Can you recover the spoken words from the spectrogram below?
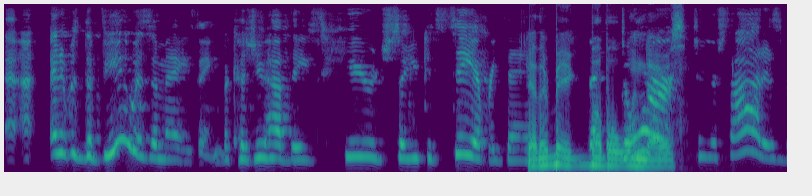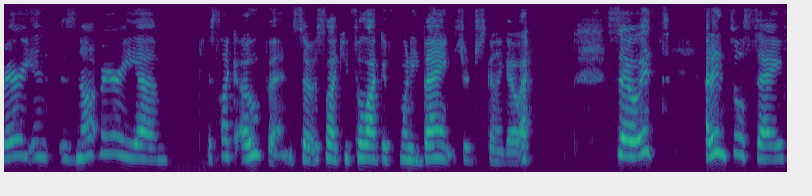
a- a- And it was the view is amazing because you have these huge, so you can see everything. Yeah, they're big But the bubble door windows. to your side is very in, is not very um it's like open so it's like you feel like if when he banks you're just gonna go out so it's i didn't feel safe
